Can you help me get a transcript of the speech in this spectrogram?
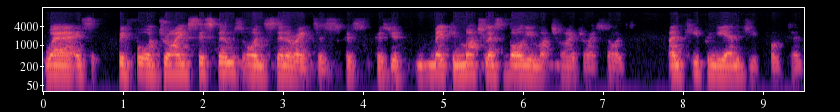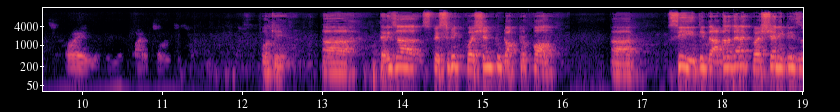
where it's before drying systems or incinerators, because you're making much less volume, much higher dry solids, and keeping the energy content high in, in the well. Okay. Uh, there is a specific question to Dr. Kopp. Uh, see, is rather than a question, it is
